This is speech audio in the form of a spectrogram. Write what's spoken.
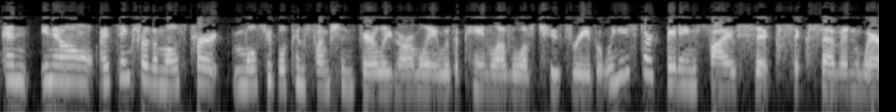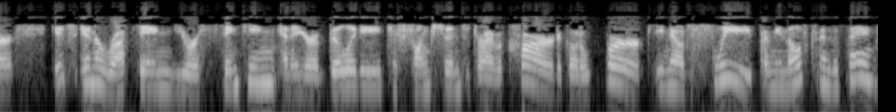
And, you know, I think for the most part, most people can function fairly normally with a pain level of 2, 3, but when you start getting 5, 6, 6, 7, where it's interrupting your thinking and your ability to function, to drive a car, to go to work, you know, to sleep, I mean, those kinds of things,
